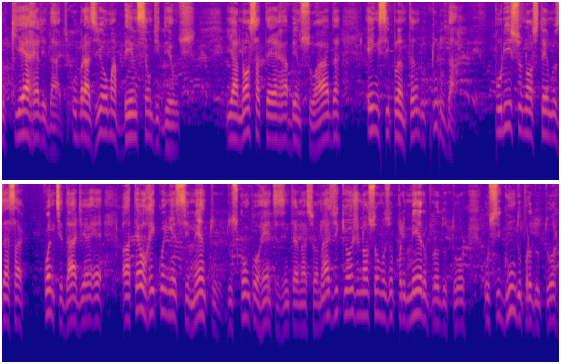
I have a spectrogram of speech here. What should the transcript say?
o que é a realidade. O Brasil é uma bênção de Deus. E a nossa terra abençoada, em se plantando, tudo dá. Por isso nós temos essa quantidade. É, é até o reconhecimento dos concorrentes internacionais de que hoje nós somos o primeiro produtor, o segundo produtor,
